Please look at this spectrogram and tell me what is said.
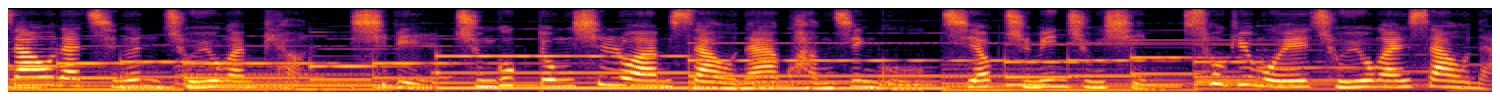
사우나층은 조용한 편 11. 중곡동 실로암 사우나 광진구, 지역 주민 중심, 소규모의 조용한 사우나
